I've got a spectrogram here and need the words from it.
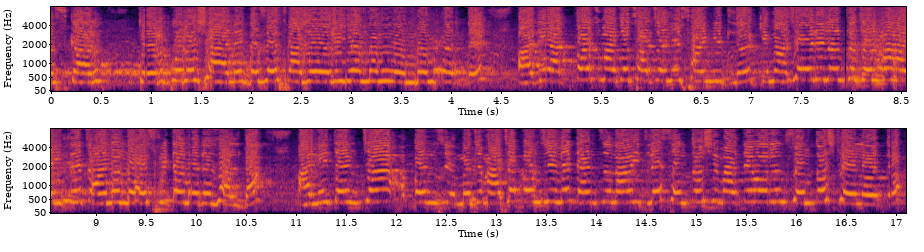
नमस्कार. थोर पुरुष आणि तसेच माझ्या वडिलांना मी वंदन करते. आधी आत्ताच माझ्या चाचाने सांगितलं की माझ्या वडिलांचा जन्म हा इथेच आनंद हॉस्पिटलमध्ये झालता. आणि त्यांच्या पणजी म्हणजे माझ्या पणजीने त्यांचं नाव इथल्या संतोषी मातेवरून संतोष ठेवलं होतं.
